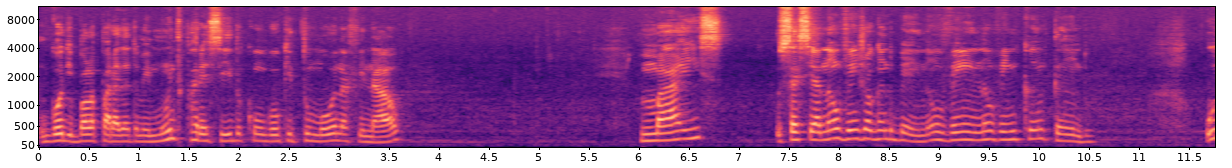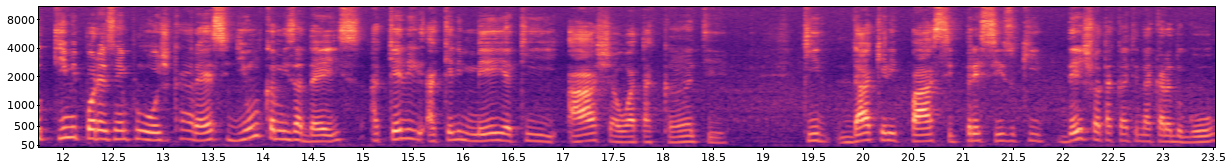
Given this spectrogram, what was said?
O gol de bola parada também muito parecido com o gol que tomou na final. Mas o CSA não vem jogando bem, não vem, não vem encantando. O time, por exemplo, hoje carece de um camisa 10, aquele, aquele meia que acha o atacante, que dá aquele passe preciso que deixa o atacante na cara do gol.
